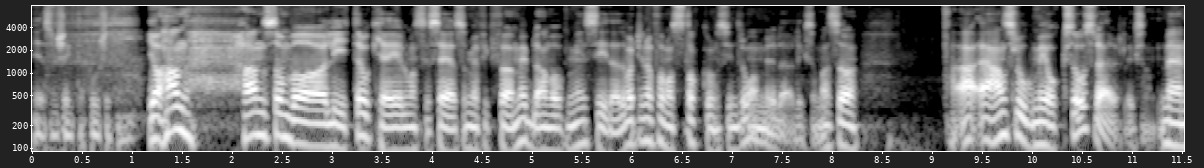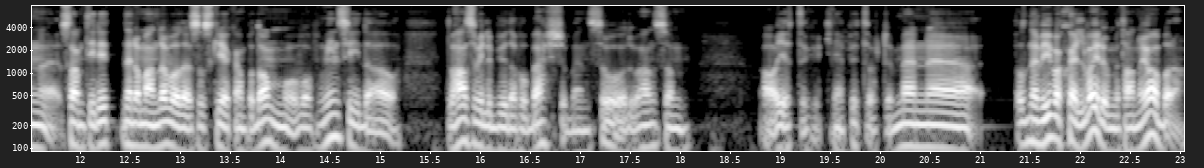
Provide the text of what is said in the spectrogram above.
Yes, ursäkta, fortsätt. Ja, han, han som var lite okej, okay, eller man ska säga, som jag fick för mig ibland var på min sida. Det var någon form av Stockholmssyndrom i det där liksom. Alltså, han slog mig också och sådär liksom. Men samtidigt när de andra var där så skrek han på dem och var på min sida. Och det var han som ville bjuda på bärs och benzo och det var han som, ja jätteknepigt vart det. Men eh, när vi var själva i rummet, han och jag bara.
